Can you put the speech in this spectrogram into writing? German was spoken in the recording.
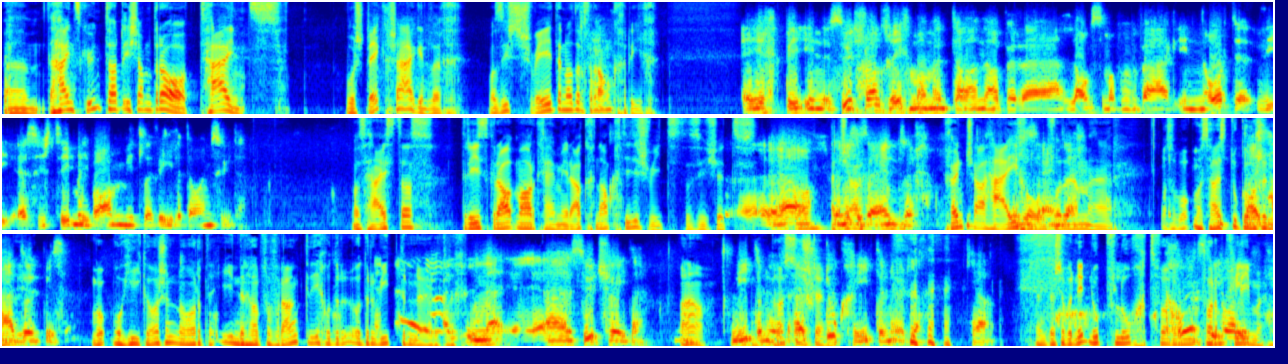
Ähm, Heinz Günthardt ist am Draht. Heinz, wo steckst du eigentlich? Was ist Schweden oder Frankreich? Ich bin in Südfrankreich momentan, aber äh, langsam auf dem Weg in den Norden, wie es ist ziemlich warm mittlerweile hier im Süden. Was heißt das? 30 Grad Marke haben wir auch knackt in der Schweiz. Das ist jetzt. Äh, ja, dann ist es ähnlich. Könntest schon heimkommen Das ist von dem her. Also, was heisst du, gehst hat in, etwas. wo, wohin gehst du in den Norden? Innerhalb von Frankreich oder, oder weiter nördlich? Nein, äh, Südschweden. Ah, Weiter nördlich. Das Ein ist dann- Stück weiter nördlich. ja. das ist aber nicht nur die Flucht vor dem, Kurz vor dem Klima.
